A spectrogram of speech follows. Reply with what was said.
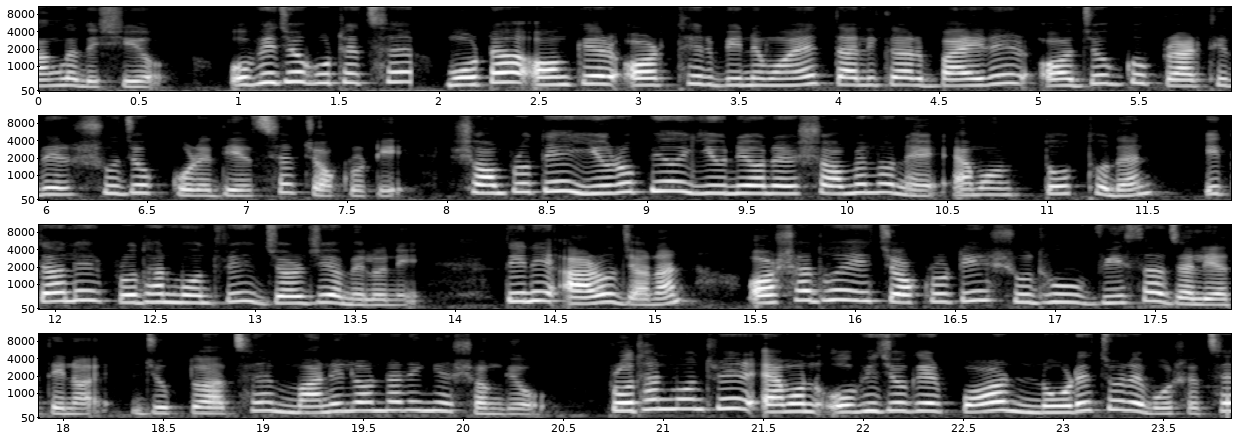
বাংলাদেশীয় অভিযোগ উঠেছে, মোটা অঙ্কের অর্থের বিনিময়ে তালিকার বাইরের অযোগ্য প্রার্থীদের সুযোগ করে দিয়েছে চক্রটি। সম্প্রতি ইউরোপীয় ইউনিয়নের সম্মেলনে এমন তথ্য দেন ইতালির প্রধানমন্ত্রী জর্জিয়া মেলোনি। তিনি আরও জানান, অসাধু এই চক্রটি শুধু ভিসা জালিয়াতি নয়, যুক্ত আছে মানি লন্ডারিংয়ের সঙ্গেও। প্রধানমন্ত্রীর এমন অভিযোগের পর নড়ে চড়ে বসেছে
